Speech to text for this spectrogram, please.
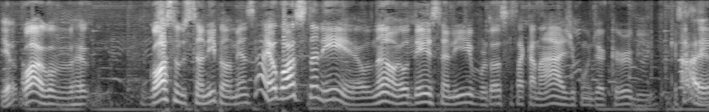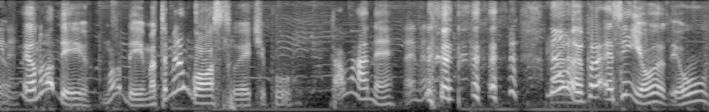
Eu? Go- Gostam do Stan Lee, pelo menos? Ah, eu gosto do Stan Lee. Eu, não, eu odeio o Stan Lee por toda essa sacanagem com o Jack Kirby. Porque Ah, eu, né? eu não odeio, não odeio, mas também não gosto. É tipo, tá lá, né? É mesmo? Não, eu, assim, eu, eu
